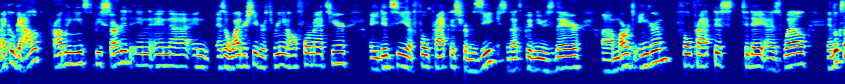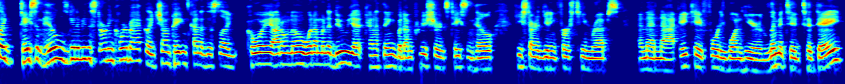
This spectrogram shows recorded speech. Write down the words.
Michael Gallup probably needs to be started in in uh, in as a wide receiver three in all formats here. Uh, you did see a full practice from Zeke, so that's good news there. Uh, Mark Ingram full practice today as well. It looks like Taysom Hill is going to be the starting quarterback. Like Sean Payton's kind of this like coy, I don't know what I'm going to do yet kind of thing, but I'm pretty sure it's Taysom Hill. He started getting first team reps. And then uh, AK41 here, limited today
